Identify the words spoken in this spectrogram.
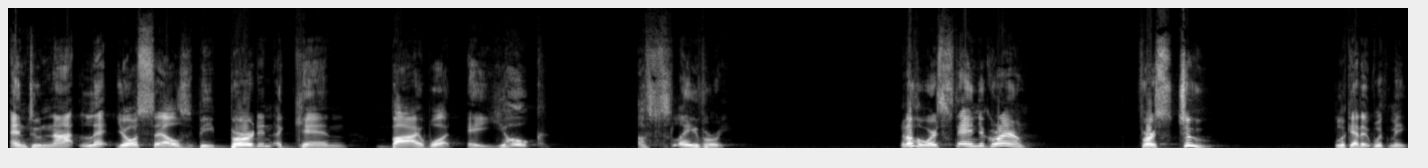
and do not let yourselves be burdened again by what? A yoke of slavery. In other words, stand your ground. Verse 2, look at it with me.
